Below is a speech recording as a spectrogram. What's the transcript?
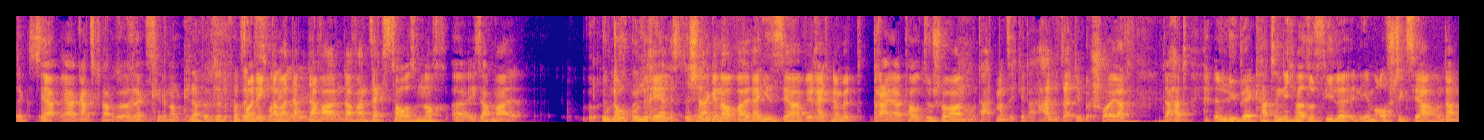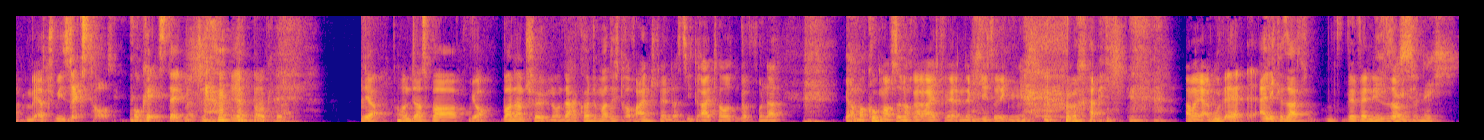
Sechs. Ja, ja, ganz knapp über sechs, genau. Knapp im Sinne von Vor allen sechs, Dingen, aber da, da, waren, da waren 6000 noch, äh, ich sag mal, noch unrealistischer, genau, weil da hieß es ja, wir rechnen mit 300.000 Zuschauern und da hat man sich gedacht, hallo, seid ihr bescheuert. Da hat äh, Lübeck hatte nicht mal so viele in ihrem Aufstiegsjahr und dann im ersten Spiel 6.000. Okay, Statement. Ja, okay. Ja, und das war, ja, war dann schön. Und da konnte man sich darauf einstellen, dass die 3500, ja, mal gucken, ob sie noch erreicht werden im niedrigen Bereich. Aber ja, gut, äh, ehrlich gesagt, wir- wenn die Saison. wüsste nicht,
